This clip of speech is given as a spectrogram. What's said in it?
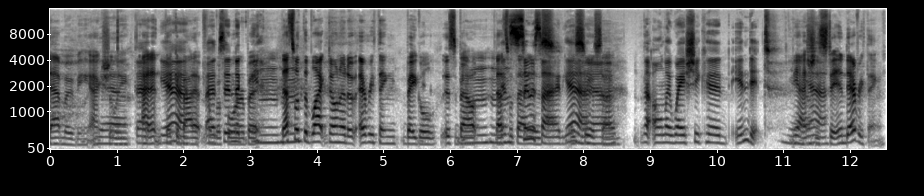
that movie actually, Yeah. I didn't think about it from before, the- Mm-hmm. but that's what the black donut of everything bagel is about. That's It's what that is. suicide, It's yeah. suicide. The only way she could end it. Yeah, Yeah. just to end everything.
